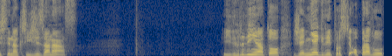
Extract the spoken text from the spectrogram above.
si na kříži za nás. Jít hrdý na to, že někdy prostě opravdu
